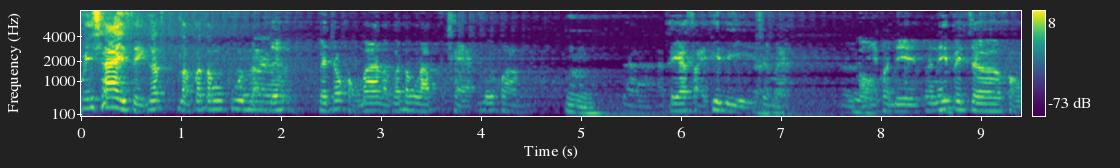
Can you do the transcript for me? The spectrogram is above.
ไม่ใช่สิก็เราก็ต้องพูดแบบนี้ เป็นเจ้าของบ้านเราก็ต้องรับแขกด้วยความ อืมอ่าอัธยาศัยที่ดีใช่ไหมเออหรอนี่พอดีวันนี้ไปเจอของ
